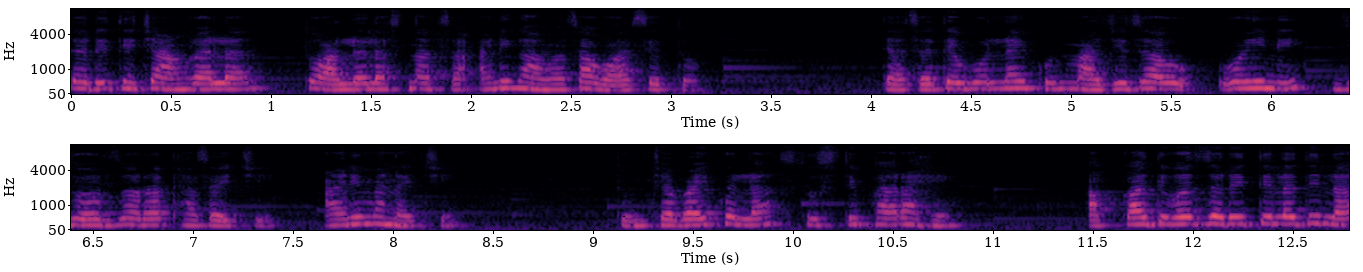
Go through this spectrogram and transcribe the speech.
तरी तिच्या अंगाला तो आलं लसणाचा आणि घामाचा वास येतो. त्याचं ते बोलणं ऐकून माझी जाऊ वहिनी जोरजोरात हसायची आणि म्हणायची तुमच्या बायकोला सुस्ती फार आहे. अख्खा दिवस जरी तिला दिला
